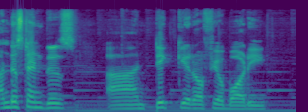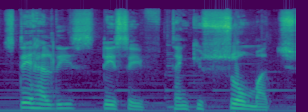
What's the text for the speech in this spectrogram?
understand this and take care of your body stay healthy stay safe thank you so much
